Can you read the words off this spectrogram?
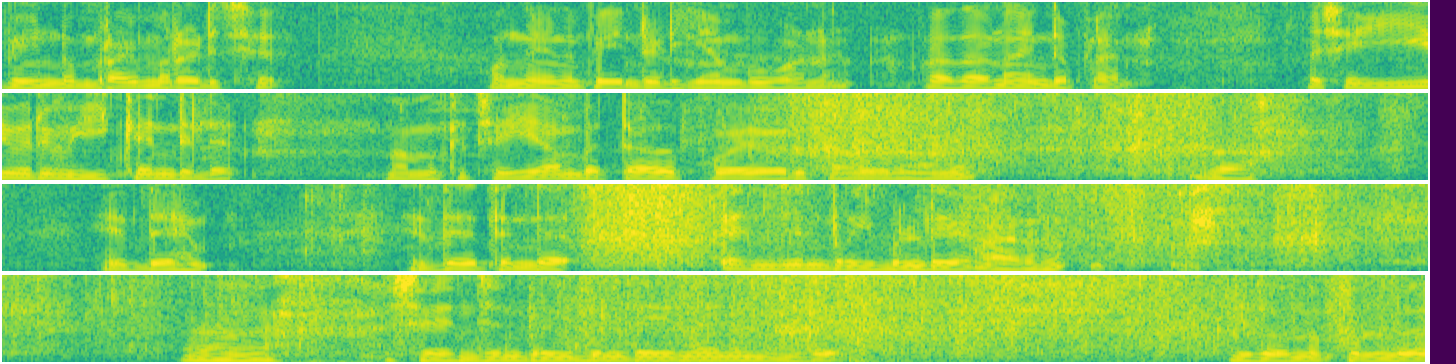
വീണ്ടും പ്രൈമർ അടിച്ച് ഒന്നേന്ന് പെയിന്റ് അടിക്കാൻ പോവാണ്. അപ്പോൾ അതാണ് അതിന്റെ പ്ലാൻ. പക്ഷേ ഈ ഒരു വീക്കെൻഡിൽ നമുക്ക് ചെയ്യാൻ പറ്റാതെ പോയ ഒരു സാധനമാണ് ഇദ്ദേഹം. ഇദ്ദേഹത്തിന്റെ എൻജിൻ റീബിൽഡ് ചെയ്യണമായിരുന്നു പക്ഷേ എൻജിൻ റീബിൽഡ് ചെയ്യുന്നതിന് മുമ്പ് ഇതൊന്ന് ഫുള്ള്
